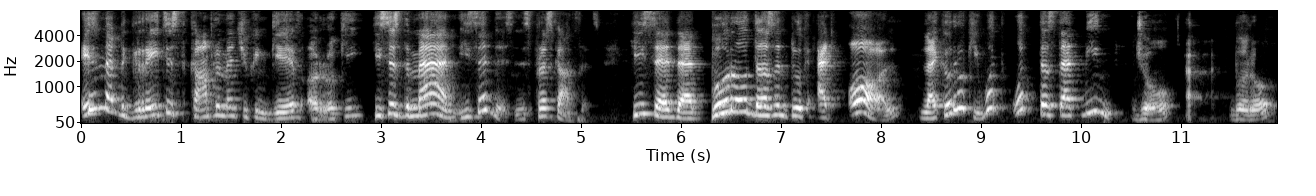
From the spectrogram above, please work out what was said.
Isn't that the greatest compliment you can give a rookie? He says the man. He said this in his press conference. He said that Burrow doesn't look at all like a rookie. What what does that mean, Joe, uh, Burrow,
